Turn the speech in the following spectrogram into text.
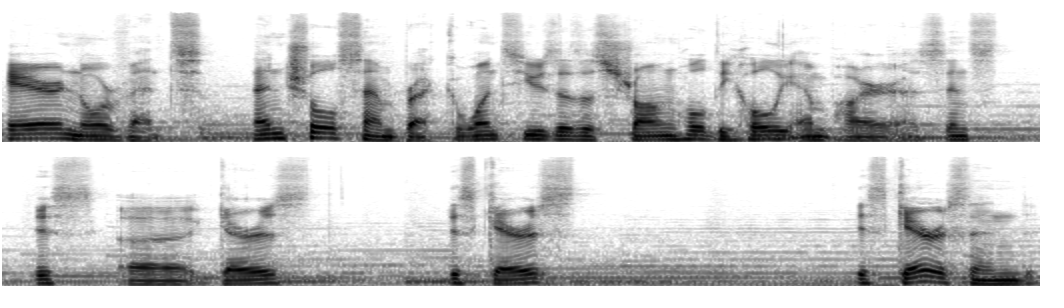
Caer Norvent. Central Sanbreque, once used as a stronghold, the Holy Empire has since this uh, garris, disgarris, disgarrisoned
